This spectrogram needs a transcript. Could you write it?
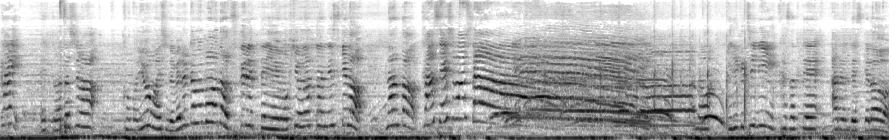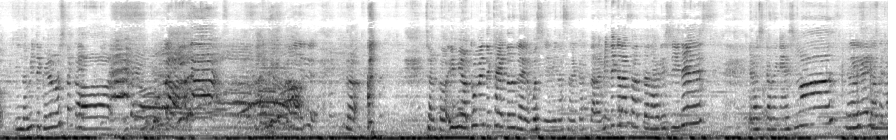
はい、えっと、私はこの両枚市のウェルカムボードを作るっていう目標だったんですけどなんと完成しました。あの入り口に飾ってあるんですけどみんな見てくれましたか？見たよちゃんと意味を込めて書いたのでもし皆さんよかったら見てくださったら嬉しいです。よろしくお願いします。よろしくお願いしま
